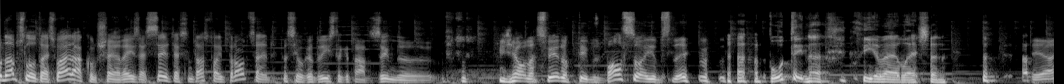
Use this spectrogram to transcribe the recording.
un absolūtais vairākums šajā reizē - 68%. Tas jau gandrīz tā kā tāds, zina, jaunās vienotības balsojums. Ne? Putina ievēlēšana. jā,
